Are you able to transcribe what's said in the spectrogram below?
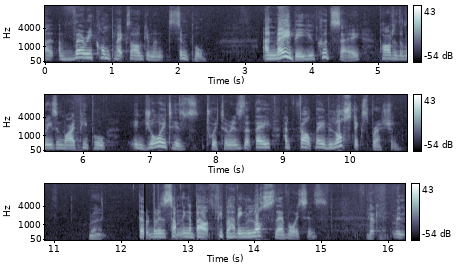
a, a very complex argument simple, and maybe you could say part of the reason why people enjoyed his Twitter is that they had felt they'd lost expression. Right there, there is something about people having lost their voices. Okay. I mean,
